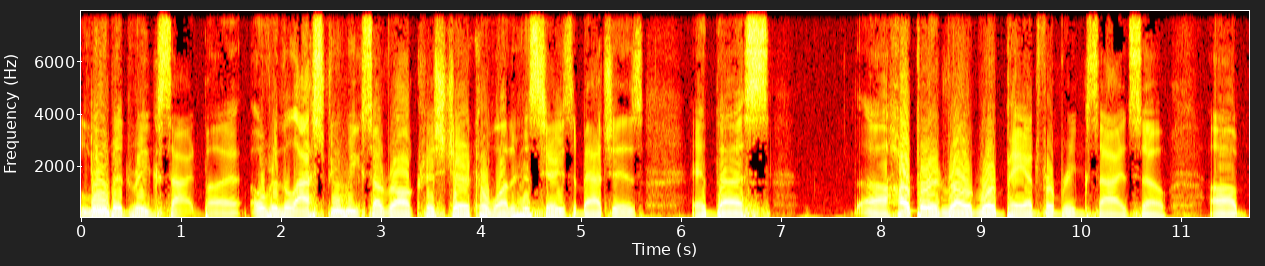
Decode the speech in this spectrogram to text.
looming ringside. But over the last few weeks on Raw, Chris Jericho won his series of matches, and thus uh, Harper and Rowan were banned from ringside. So um,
